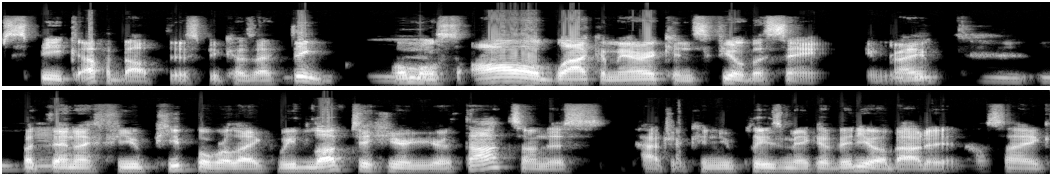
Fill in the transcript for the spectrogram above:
speak up about this because I think mm-hmm. almost all Black Americans feel the same, right? Mm-hmm. But then a few people were like, "We'd love to hear your thoughts on this, Patrick. Can you please make a video about it?" And I was like,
